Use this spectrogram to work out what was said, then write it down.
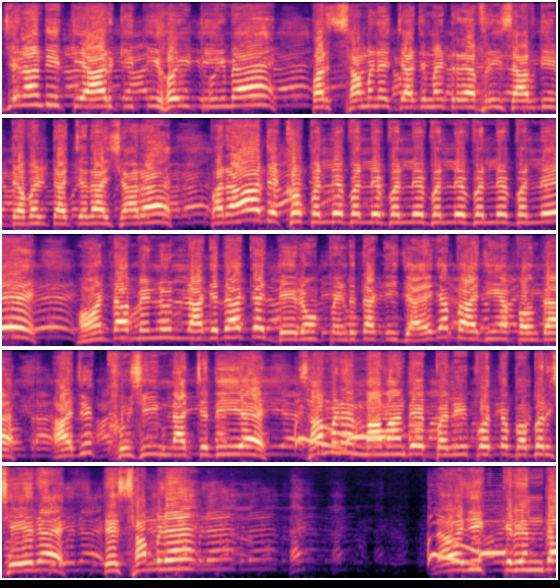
ਜਿਨ੍ਹਾਂ ਦੀ ਤਿਆਰ ਕੀਤੀ ਹੋਈ ਟੀਮ ਹੈ, ਪਰ ਸਾਹਮਣੇ ਜੱਜਮੈਂਟ ਰੈਫਰੀ ਸਾਹਿਬ ਦੀ ਡਬਲ ਟੱਚ ਦਾ ਇਸ਼ਾਰਾ ਪਰ ਆਹ ਦੇਖੋ ਬੱਲੇ ਬੱਲੇ ਬੱਲੇ ਬੱਲੇ ਬੱਲੇ ਬੱਲੇ। ਹੁਣ ਤਾਂ ਮੈਨੂੰ ਲੱਗਦਾ ਕਿ ਡੇਰੋਂ ਪਿੰਡ ਤੱਕ ਹੀ ਜਾਏਗਾ, ਬਾਜੀਆਂ ਪਾਉਂਦਾ ਅੱਜ ਖੁਸ਼ੀ ਨੱਚਦੀ ਹੈ। ਸਾਹਮਣੇ ਮਾਵਾਂ ਦੇ ਬਲੀ ਪੁੱਤ ਬੱਬਰ ਸ਼ੇਰ ਹੈ ਤੇ ਸਾਹਮਣੇ ਲਓ ਜੀ ਕਰਿੰਦਾ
